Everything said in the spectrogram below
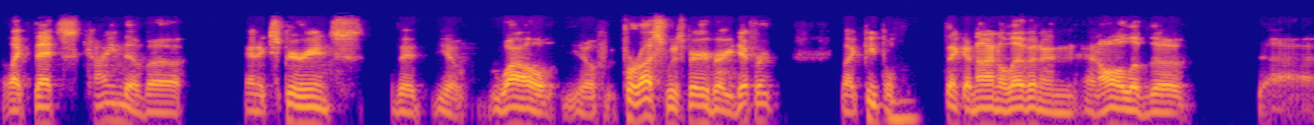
like that's kind of a an experience that you know while you know for us was very very different. Like people mm-hmm. think of 9-11 and and all of the uh,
